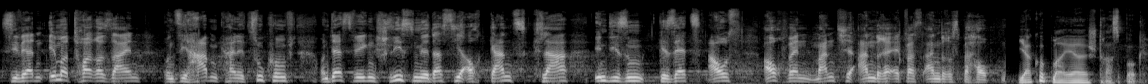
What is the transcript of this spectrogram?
Sie werden immer teurer sein und sie haben keine Zukunft. Und deswegen schließen wir das hier auch ganz klar in diesem Gesetz aus, auch wenn manche andere etwas anderes behaupten. Jakob Mayer, Straßburg.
